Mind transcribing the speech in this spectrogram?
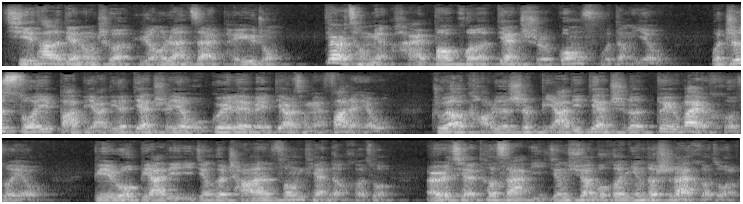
其他的电动车仍然在培育中。第二层面还包括了电池、光伏等业务。我之所以把比亚迪的电池业务归类为第二层面发展业务，主要考虑的是比亚迪电池的对外合作业务。比如，比亚迪已经和长安、丰田等合作，而且特斯拉已经宣布和宁德时代合作了。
